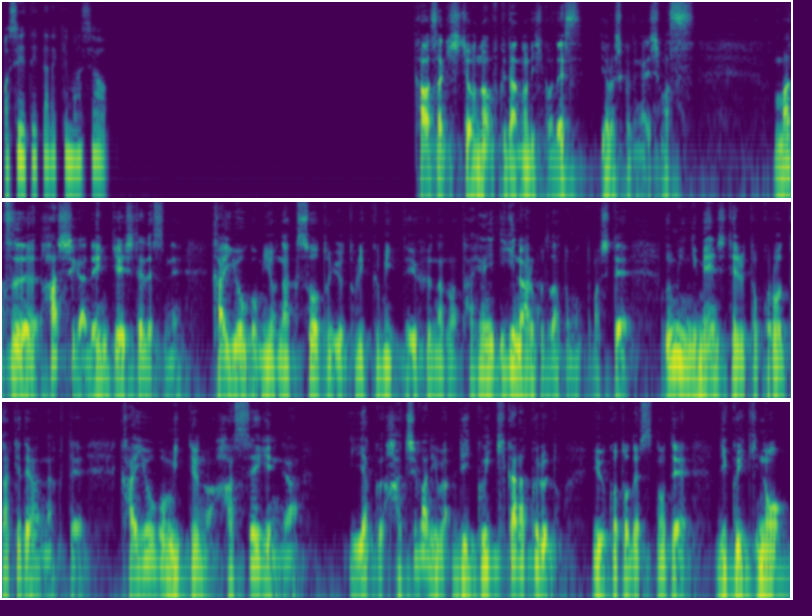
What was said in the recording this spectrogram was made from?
教えていただきましょう。川崎市長の福田紀彦です。よろしくお願いします。まず8市が連携してですね海洋ごみをなくそうという取り組みっていうふうなのは大変意義のあることだと思ってまして海に面しているところだけではなくて海洋ごみっていうのは発生源が約8割は陸域から来るということですので陸域の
